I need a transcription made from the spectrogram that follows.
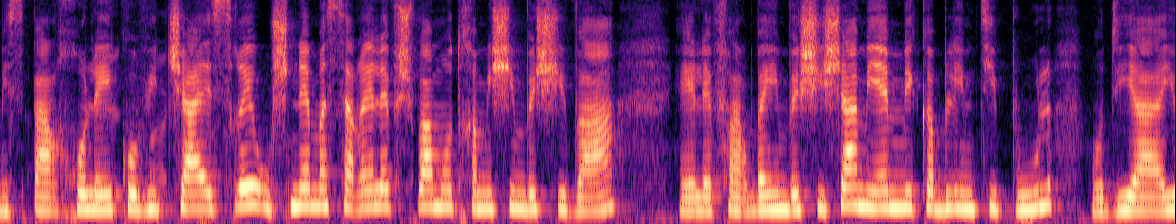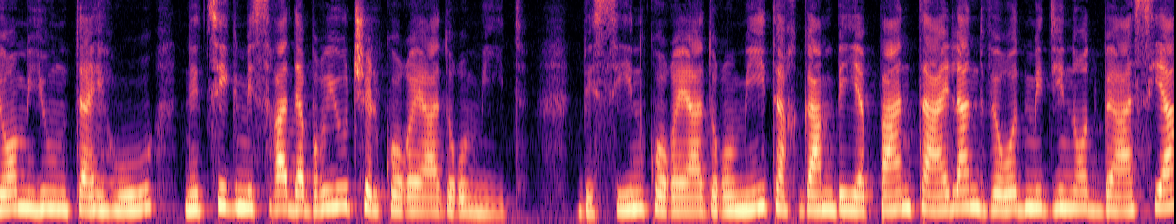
מספר חולי קוביד-19 הוא 12,757 1,046 מהם מקבלים טיפול, הודיע היום יון טייהו, נציג משרד הבריאות של קוריאה הדרומית. בסין, קוריאה הדרומית, אך גם ביפן, תאילנד ועוד מדינות באסיה,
